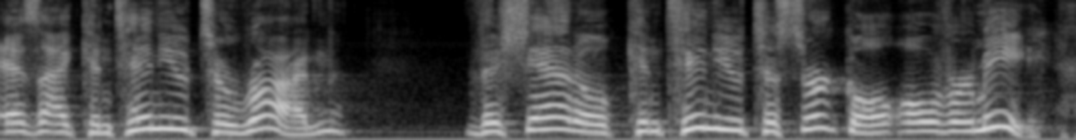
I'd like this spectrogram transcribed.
as I continued to run, the shadow continued to circle over me.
